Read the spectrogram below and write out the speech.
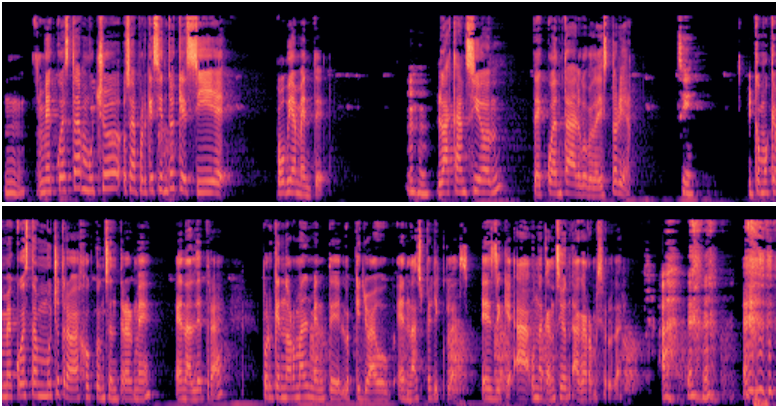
me cuesta mucho, o sea, porque siento que sí, eh, obviamente, la canción te cuenta algo de la historia. Sí. Y como que me cuesta mucho trabajo concentrarme en la letra, porque normalmente lo que yo hago en las películas es de que, ah, una canción, agarro mi celular. Ah.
